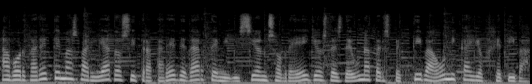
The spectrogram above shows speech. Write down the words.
abordaré temas variados y trataré de darte mi visión sobre ellos desde una perspectiva única y objetiva.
